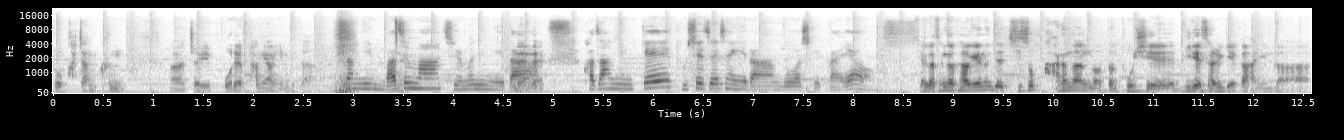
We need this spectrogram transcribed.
또 가장 큰 어, 저희 올해 방향입니다. 부장님 마지막 질문입니다. 네네. 과장님께 도시재생이란 무엇일까요? 제가 생각하기에는 이제 지속 가능한 어떤 도시의 미래 설계가 아닌가.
